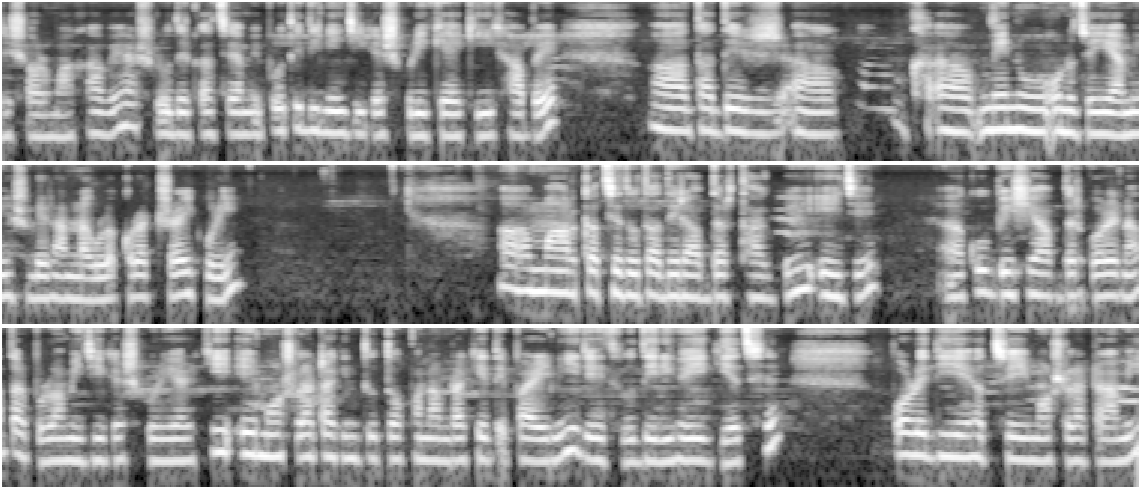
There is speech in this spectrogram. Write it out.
যে, শর্মা খাবে। আসলে ওদের কাছে আমি প্রতিদিনই জিজ্ঞেস করি, কে কী খাবে? তাদের মেনু অনুযায়ী আমি আসলে রান্নাগুলো করার ট্রাই করি। মার কাছে তো তাদের আবদার থাকবেই এই যে খুব বেশি আবদার করে না। তারপরও আমি জিজ্ঞেস করি আর কি, এই মশলাটা কিন্তু তখন আমরা খেতে পারিনি, যেহেতু দেরি হয়ে গিয়েছে। পরে দিয়ে হচ্ছে এই মশলাটা আমি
